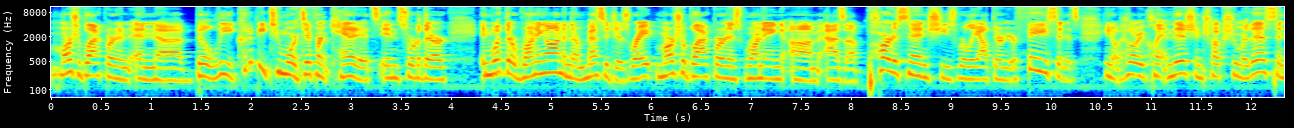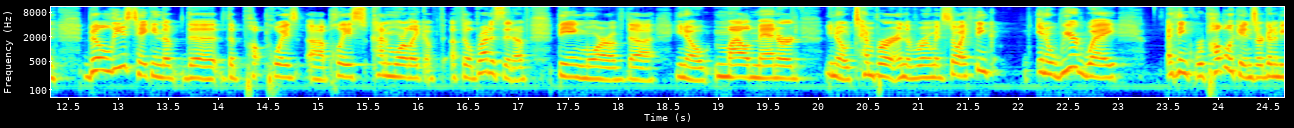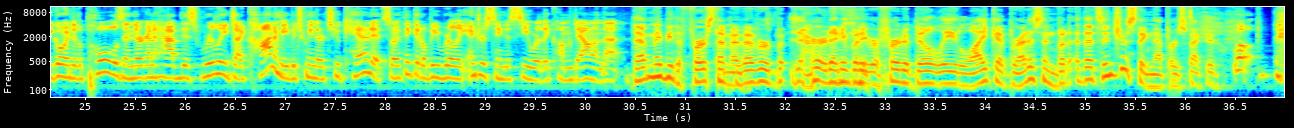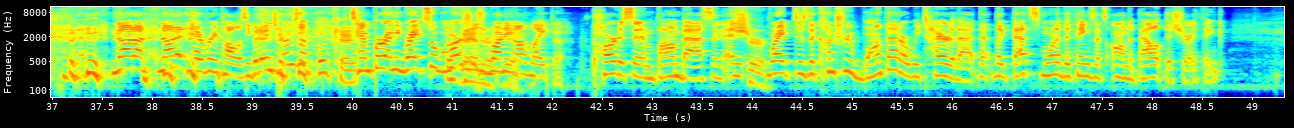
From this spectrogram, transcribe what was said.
Marsha Blackburn and, and uh, Bill Lee couldn't be two more different candidates in sort of their in what they're running on and their messages, right? Marsha Blackburn is running um, as a partisan; she's really out there in your face, and it's you know Hillary Clinton this and Chuck Schumer this, and Bill Lee's taking the the the poise, uh, place kind of more like a, a Phil Bredesen of being more of the you know mild mannered you know temper in the room, and so I think in a weird way, I think Republicans are going to be going to the polls and they're going to have this really dichotomy between their two candidates. So I think it'll be really interesting to see where they come down on that. That may be the first time I've ever heard anybody refer to Bill Lee like a Bredesen, but that's interesting that perspective. Well, not on not at every policy, but in terms of okay. temper, I mean, right? So Marsha's okay, running yeah, on like yeah. partisan and bombast, and and sure. right? Does the country want that? Or are we tired of that? That like that's one of the things that's on the ballot this year. I think.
